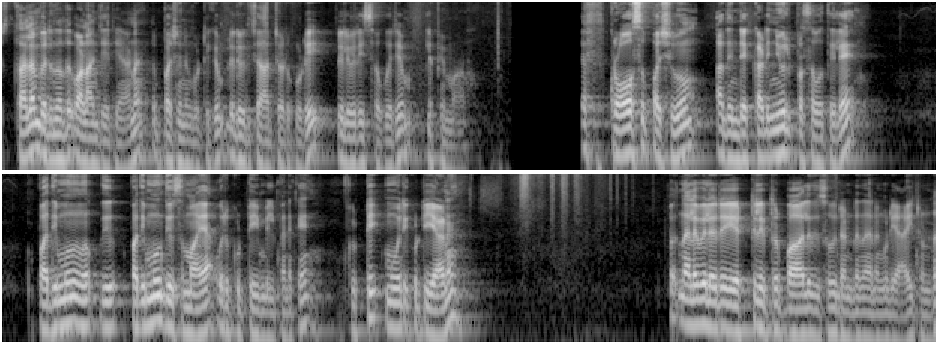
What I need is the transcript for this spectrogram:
സ്ഥലം വരുന്നത് വളാഞ്ചേരിയാണ്. പശുവിനും കുട്ടിക്കും ഡെലിവറി ചാർജോട് കൂടി ഡെലിവറി സൗകര്യം ലഭ്യമാണ്. എഫ് ക്രോസ് പശുവും അതിന്റെ കടിഞ്ഞൂൽ പ്രസവത്തിലെ പതിമൂന്ന് പതിമൂന്ന് ദിവസമായ ഒരു കുട്ടിയും വിൽപ്പനയ്ക്ക് കുട്ടി മൂരിക്കുട്ടിയാണ്. ഇപ്പം നിലവിലൊരു എട്ട് ലിറ്റർ പാൽ ദിവസവും രണ്ട് നേരം കൂടി ആയിട്ടുണ്ട്.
